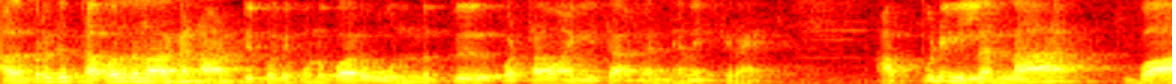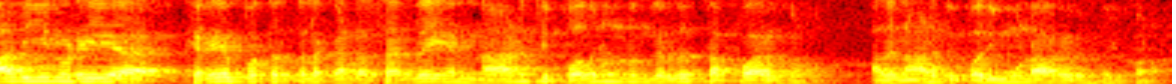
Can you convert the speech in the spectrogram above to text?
அதன் பிறகு தவறுதலாக நானூற்றி பதிமூணு பார் ஒன்றுக்கு பட்டா வாங்கிட்டாங்கன்னு நினைக்கிறேன். அப்படி இல்லைன்னா வாதியினுடைய கிரைய பத்திரத்தில் கண்ட சர்வே எண் நானூற்றி பதினொன்றுங்கிறது தப்பாக இருக்கணும். அது நானூற்றி பதிமூணாக இருந்திருக்கணும்.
